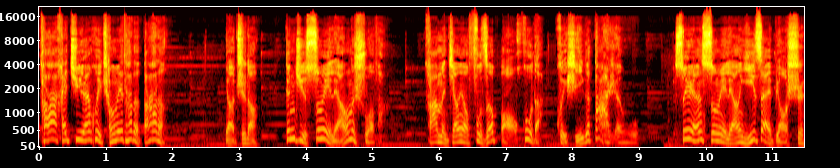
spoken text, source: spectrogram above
她还居然会成为他的搭档。要知道，根据孙伟良的说法，他们将要负责保护的会是一个大人物。虽然孙伟良一再表示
